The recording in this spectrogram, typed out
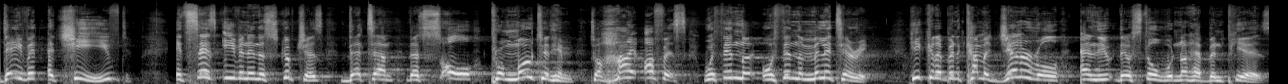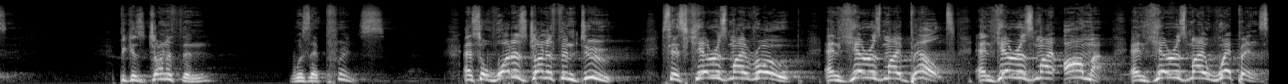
David achieved, it says even in the scriptures that, um, that Saul promoted him to high office within the, within the military. He could have become a general and there still would not have been peers. Because Jonathan was a prince. And so what does Jonathan do? He says, Here is my robe, and here is my belt, and here is my armor, and here is my weapons.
